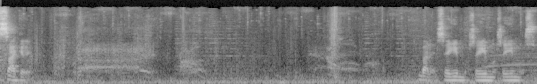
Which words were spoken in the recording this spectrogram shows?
Masacre! Vale, seguimos, seguimos, seguimos.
